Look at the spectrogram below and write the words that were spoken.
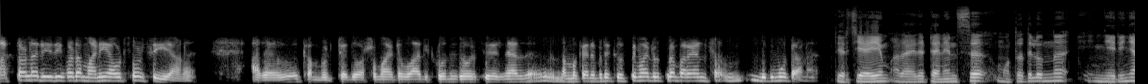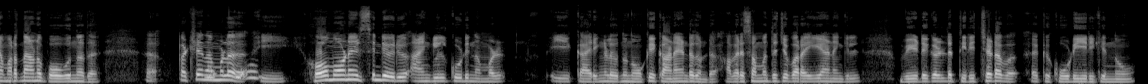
മറ്റുള്ള രീതിയിൽ കൂടെ മണി ഔട്ട്സോഴ്സ് ചെയ്യാണ്. അത് കമ്മ്യൂണിറ്റി ദോഷമായിട്ട് ബാധിക്കുമെന്ന് ചോദിച്ചു കഴിഞ്ഞാൽ നമുക്ക് അതിനെപ്പറ്റി കൃത്യമായിട്ട് ഉത്തരം പറയാൻ ബുദ്ധിമുട്ടാണ്. തീർച്ചയായും അതായത് ടെനൻസ് മൊത്തത്തിലൊന്ന് ഞെരിഞ്ഞമർന്നാണ് പോകുന്നത്. പക്ഷേ നമ്മൾ ഈ ഹോം ഓണേഴ്സിന്റെ ഒരു ആംഗിളിൽ കൂടി നമ്മൾ ഈ കാര്യങ്ങളെ ഒന്ന് നോക്കി കാണേണ്ടതുണ്ട്. അവരെ സംബന്ധിച്ച് പറയുകയാണെങ്കിൽ വീടുകളുടെ തിരിച്ചടവ് ഒക്കെ കൂടിയിരിക്കുന്നു.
